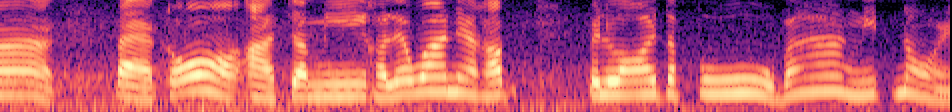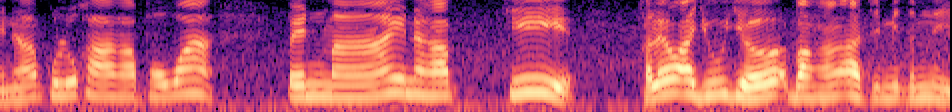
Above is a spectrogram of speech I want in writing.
มาก แต่ก็อาจจะมีเขาเรียกว่าเนี่ยครับเป็นรอยตะปูบ้างนิดหน่อยนะครับคุณลูกค้าครับเพราะว่าเป็นไม้นะครับที่เขาเรียกว่าอายุเยอะบางครั้งอาจจะมีตำหนิ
